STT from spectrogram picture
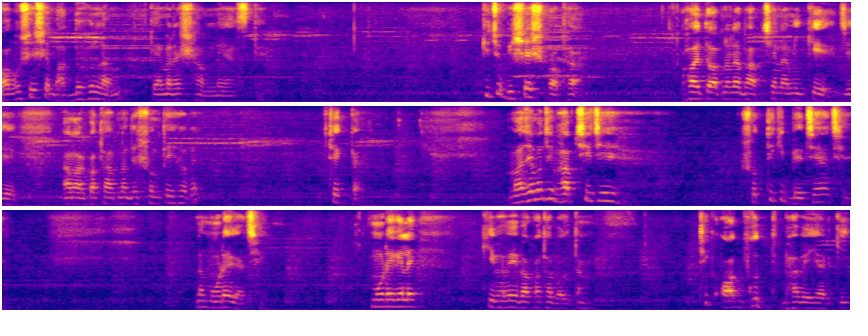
অবশেষে বাধ্য হলাম ক্যামেরার সামনে আসতে। কিছু বিশেষ কথা। হয়তো আপনারা ভাবছেন আমি কে, যে আমার কথা আপনাদের শুনতেই হবে। ঠিক তাই। মাঝে মাঝে ভাবছি যে সত্যি কি বেঁচে আছে? না মরে গেছে? মরে গেলে কীভাবেই বা কথা বলতাম? ঠিক অদ্ভুতভাবেই আর কি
